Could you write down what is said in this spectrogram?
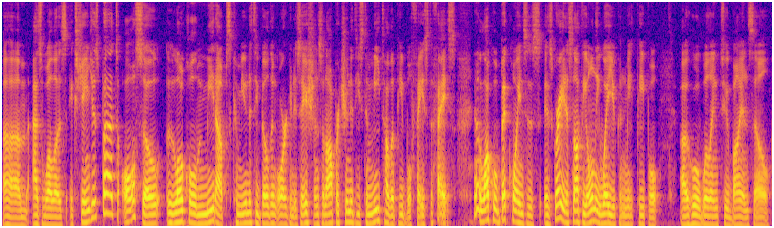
um, as well as exchanges, but also local meetups, community building organizations, and opportunities to meet other people face to face. You know, LocalBitcoins is, is great. It's not the only way you can meet people uh, who are willing to buy and sell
